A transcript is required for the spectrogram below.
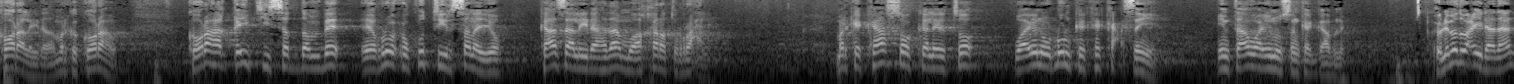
kooraa la yidhahda marka kooraha kooraha qaybtiisa dambe ee ruuxu ku tiirsanayo kaasaa la yidhaahdaa mu'aharatu raxli. Marka kaasoo kaleeto waa inuu dhulka ka kacsan yahay. Intaa waa inuusan ka gaabnayn culimmadu waxay yidhahdaan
